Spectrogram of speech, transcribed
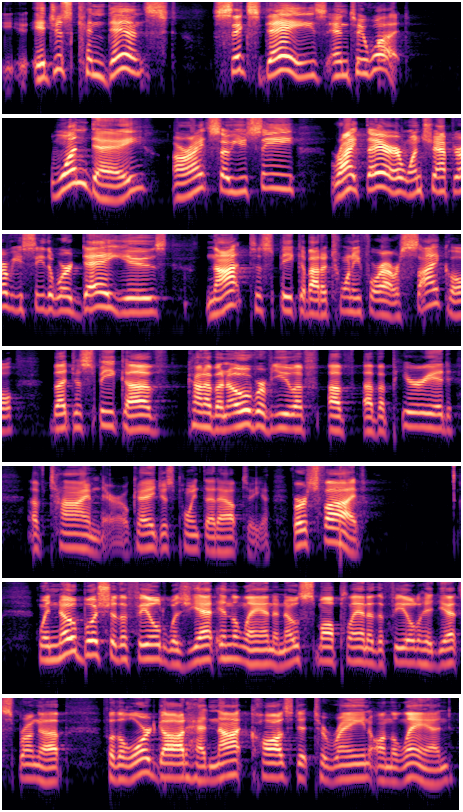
it just condensed six days into what? One day, all right? So you see right there, one chapter over, you see the word day used not to speak about a 24 hour cycle, but to speak of kind of an overview of, of, of a period of time there, okay? Just point that out to you. Verse 5 when no bush of the field was yet in the land, and no small plant of the field had yet sprung up, for the Lord God had not caused it to rain on the land,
